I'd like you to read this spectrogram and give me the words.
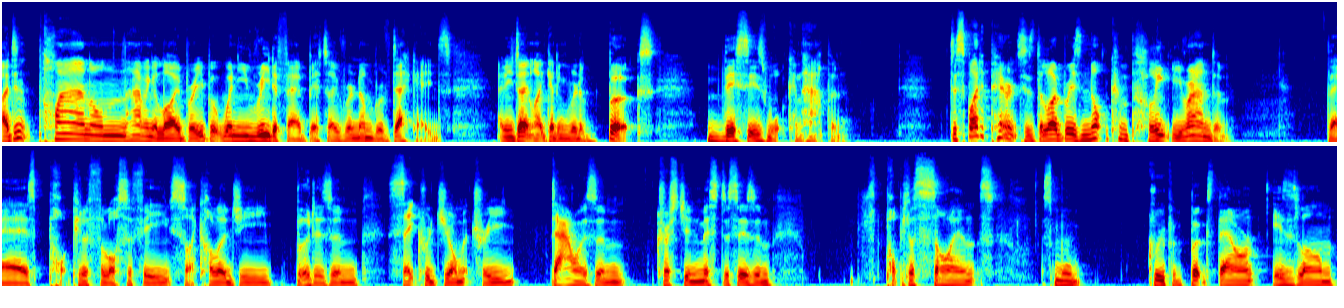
I didn't plan on having a library, but when you read a fair bit over a number of decades and you don't like getting rid of books, this is what can happen. Despite appearances, the library is not completely random. There's popular philosophy, psychology, Buddhism, sacred geometry, Taoism, Christian mysticism, popular science, a small group of books there on Islam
